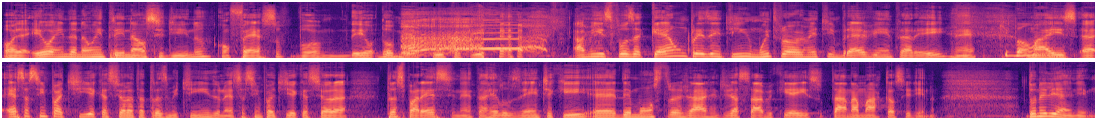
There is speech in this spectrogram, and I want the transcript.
Olha, eu ainda não entrei na Alcidino, confesso, vou dou, dou minha culpa aqui. A minha esposa quer um presentinho, muito provavelmente em breve entrarei, né? Que bom. Mas uh, essa simpatia que a senhora está transmitindo, né? Essa simpatia que a senhora transparece, né? Está reluzente aqui, é, demonstra já, a gente já sabe que é isso, está na marca Alcidino. Dona Eliane,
